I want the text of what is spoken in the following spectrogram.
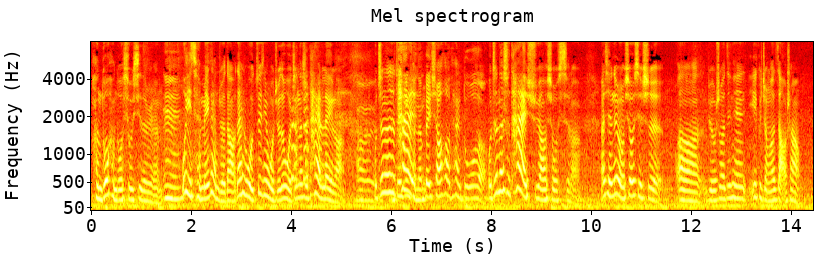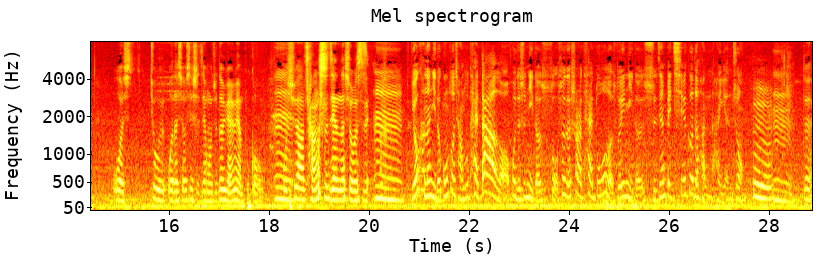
很多很多休息的人。嗯，我以前没感觉到，但是我最近我觉得我真的是太累了。嗯，我真的是太可能被消耗太多了。我真的是太需要休息了，而且那种休息是。呃，比如说今天一个整个早上，我就我的休息时间，我觉得远远不够，嗯我需要长时间的休息。嗯，有可能你的工作强度太大了，或者是你的琐碎的事儿太多了，所以你的时间被切割的很很严重。嗯嗯，对。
